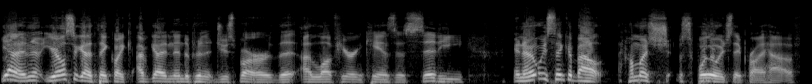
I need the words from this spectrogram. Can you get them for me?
Yeah, and uh, you're also got to think like I've got an independent juice bar that I love here in Kansas City, and I always think about how much spoilage they probably have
